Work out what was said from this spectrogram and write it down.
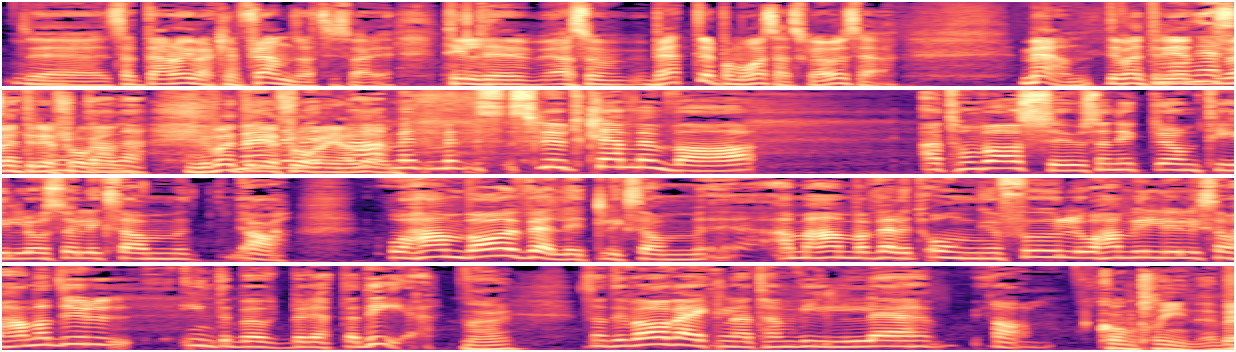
Det, så att där har ju verkligen förändrats i Sverige. Till det alltså, bättre på många sätt skulle jag vilja säga. Men det var inte det, det, var inte det frågan, alla. det, var inte men, det frågan men, gällde. Men, men slutklämmen var att hon var sur, så nyktrade de till och så liksom, ja. Och han var väldigt liksom, han var väldigt ångerfull och han ville ju liksom, han hade ju inte behövt berätta det. Nej. Så det var verkligen att han ville, ja, Kom clean. Berätta.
